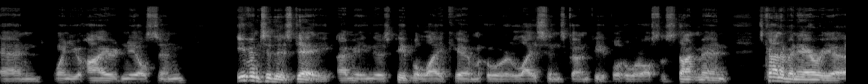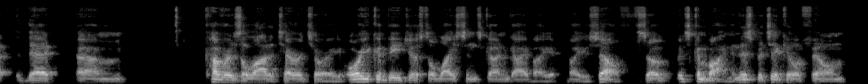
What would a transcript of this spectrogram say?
And when you hired Nielsen, even to this day, I mean, there's people like him who are licensed gun people who are also stuntmen. It's kind of an area that um, covers a lot of territory, or you could be just a licensed gun guy by by yourself. So it's combined. In this particular film,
